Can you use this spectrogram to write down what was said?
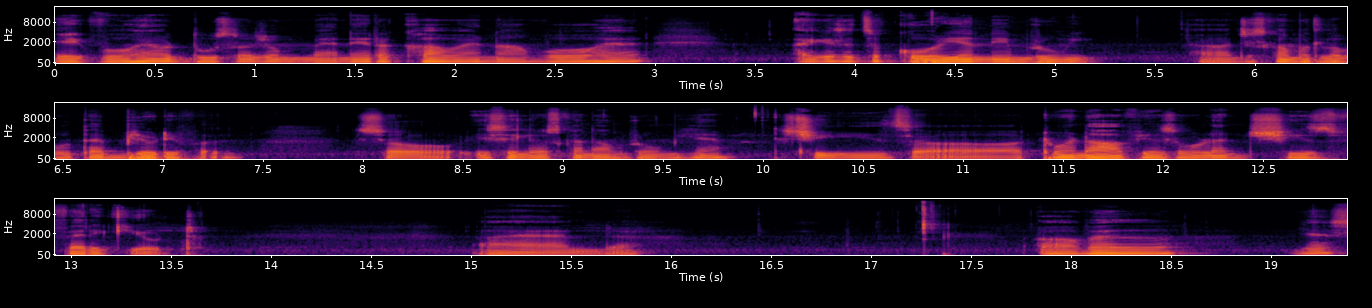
एक वो है और दूसरा जो मैंने रखा हुआ है नाम वो है I guess it's a Korean name Rumi जिसका मतलब होता है ब्यूटीफुल सो इसीलिए उसका नाम रूमी है। She is two and half years old and she is very cute and well yes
